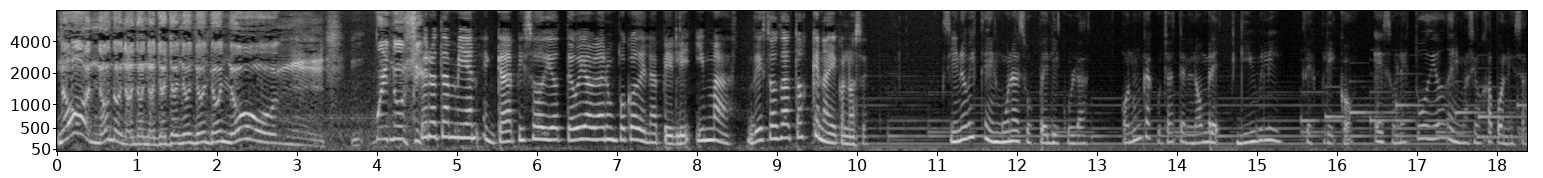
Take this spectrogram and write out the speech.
No, no, no, no, no, no, no, no, no, no, no. Mm, Bueno, sí. Pero también en cada episodio te voy a hablar un poco de la peli y más de esos datos que nadie conoce. Si no viste ninguna de sus películas o nunca escuchaste el nombre Ghibli, te explico. Es un estudio de animación japonesa,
